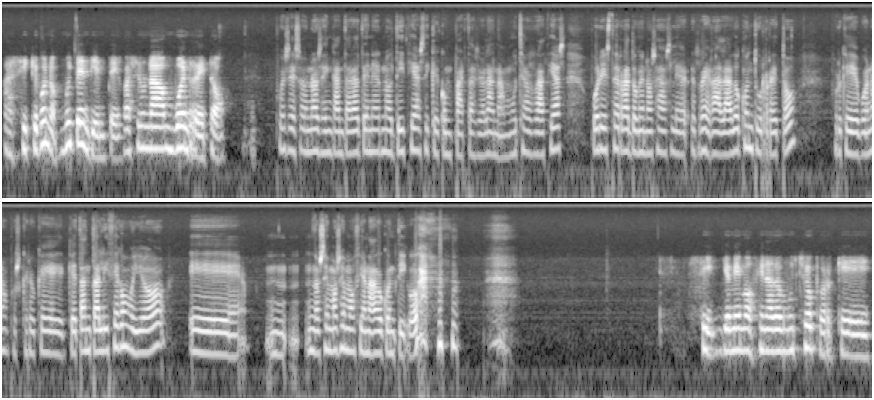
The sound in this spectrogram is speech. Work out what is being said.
Así que bueno, muy pendiente, va a ser un buen reto. Pues eso, nos encantará tener noticias y que compartas, Yolanda. Muchas gracias por este rato que nos has regalado con tu reto, porque bueno, pues creo que, tanto Alicia como yo eh, nos hemos emocionado contigo. Sí, yo me he emocionado mucho porque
